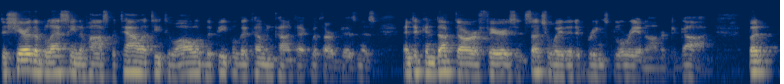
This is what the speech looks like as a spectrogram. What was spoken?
to share the blessing of hospitality to all of the people that come in contact with our business, and to conduct our affairs in such a way that it brings glory and honor to God. But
